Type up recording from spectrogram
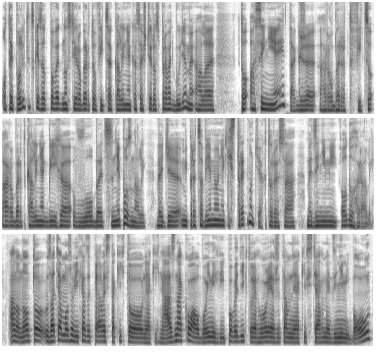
O tej politickej zodpovednosti Roberto Fica Kaliňaka sa ešte rozprávať budeme, ale to asi nie je tak, že Robert Fico a Robert Kaliňák by ich eh, vôbec nepoznali. Veď eh, my predsa vieme o nejakých stretnutiach, ktoré sa medzi nimi odohrali. Áno, no to zatiaľ môže vychádzať práve z takýchto nejakých náznakov alebo iných výpovedí, ktoré hovoria, že tam nejaký vzťah medzi nimi bol.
